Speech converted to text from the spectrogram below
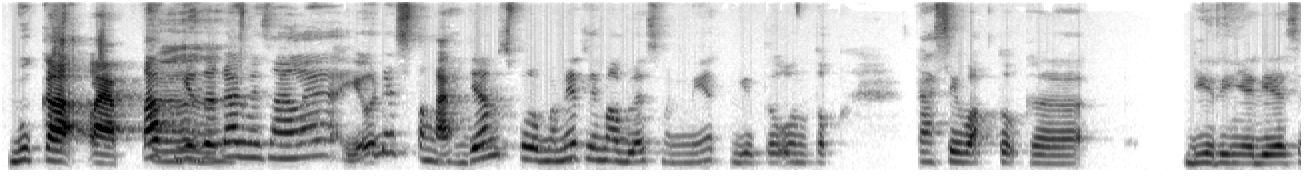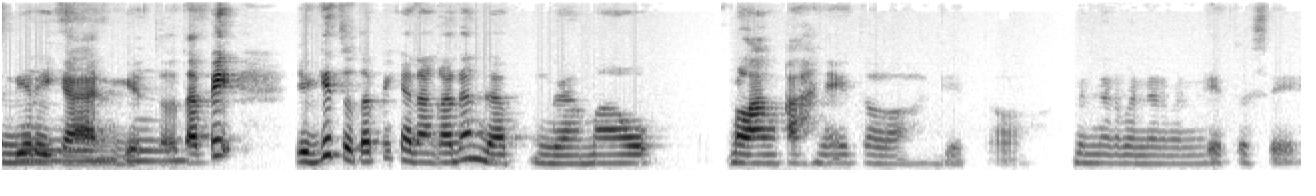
buka laptop Hmm. gitu kan misalnya ya udah setengah jam 10 menit 15 menit gitu untuk kasih waktu ke dirinya dia sendiri Hmm, kan gitu hmm. tapi ya gitu tapi kadang-kadang nggak nggak mau melangkahnya itu loh gitu Bener, bener, bener. gitu sih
